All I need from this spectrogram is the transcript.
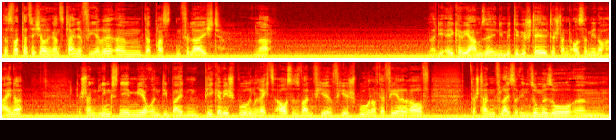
Das war tatsächlich auch eine ganz kleine Fähre. Ähm, da passten vielleicht, na, na, die LKW haben sie in die Mitte gestellt, da stand außer mir noch einer. Der stand links neben mir und die beiden Pkw-Spuren rechts aus. Es waren vier, vier Spuren auf der Fähre drauf. Da standen vielleicht so in Summe so ähm,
